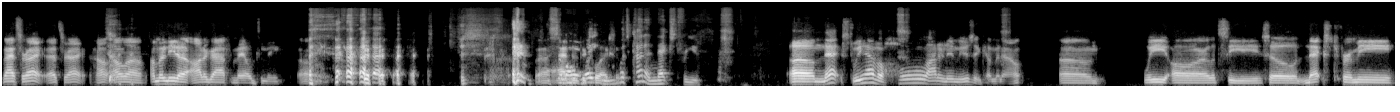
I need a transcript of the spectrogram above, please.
That's right. That's right. I'll, I'll uh, I'm gonna need an autograph mailed to me. Um, so waiting, what's kind of next for you? Um, next, we have a whole lot of new music coming out. Um, we are, let's see. So, next for me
